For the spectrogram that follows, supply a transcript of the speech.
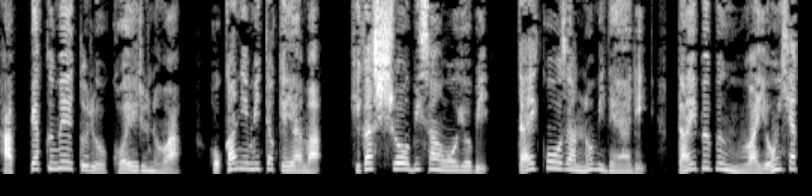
800メートルを超えるのは、他に三竹山、東小美山及び大鉱山のみであり、大部分は400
